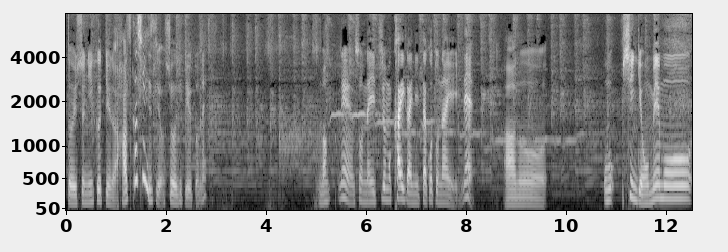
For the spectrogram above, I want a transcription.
と一緒に行くっていうのは恥ずかしいですよ、正直言うとね。ま、ね、そんな一度も海外に行ったことないね、あのお、信玄おめえも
